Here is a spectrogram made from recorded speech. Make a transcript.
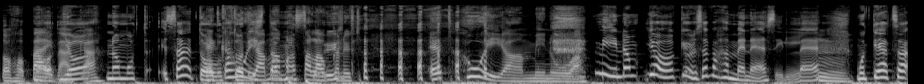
tohon no, joo, päiväänkään. no mutta sä et ollut Etkä huijaa, todistamassa kuin nyt. Et huijaa minua. Niin, no joo, kyllä se vähän menee silleen. Mm. Mutta tiedätkö,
